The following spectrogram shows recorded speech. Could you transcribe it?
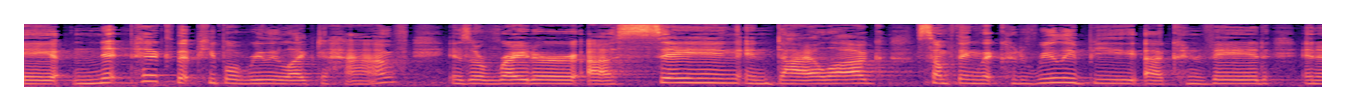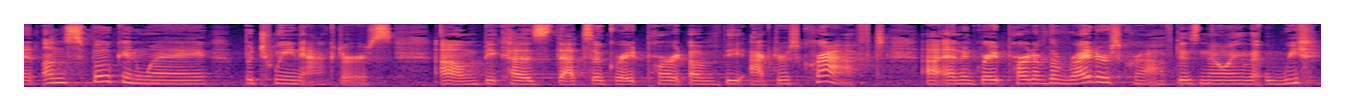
A nitpick that people really like to have is a writer uh, saying in dialogue something that could really be uh, conveyed in an unspoken way between actors, um, because that's a great part of the actor's craft. Uh, and a great part of the writer's craft is knowing that we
